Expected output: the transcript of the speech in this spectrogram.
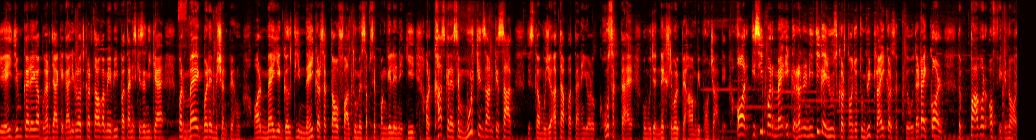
ये यही जिम करेगा, घर जाके गाली गलौज करता होगा मे भी पता नहीं इसकी ज़िंदगी क्या है, पर मैं एक बड़े मिशन पे हूँ और मैं ये गलती नहीं कर सकता हूँ फालतू में सबसे पंगे लेने की और खासकर ऐसे मूर्ख इंसान के साथ जिसका मुझे अता पता नहीं और हो सकता है वो मुझे नेक्स्ट लेवल पे हार्म भी पहुँचा दे। और इसी पर मैं एक रणनीति का यूज़ करता हूँ जो तुम भी ट्राई कर सकते हो that I called the power of ignore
